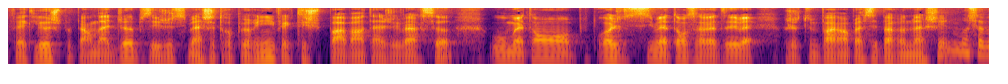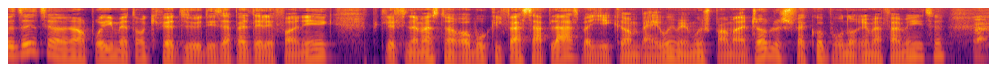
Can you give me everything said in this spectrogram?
Fait que là, je peux perdre ma job, c'est juste, il m'achètera plus rien, fait que je suis pas avantagé vers ça. Ou, mettons, plus proche d'ici, mettons, ça veut dire, ben, je vais me faire remplacer par une machine, moi, ça veut dire, tu sais, un employé, mettons, qui fait du- des appels téléphoniques, puis que là, finalement, c'est un robot qui le fait à sa place, ben, il est comme, ben oui, mais moi, je perds ma job, là, je fais quoi pour nourrir ma famille, tu sais? Ouais, ouais.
